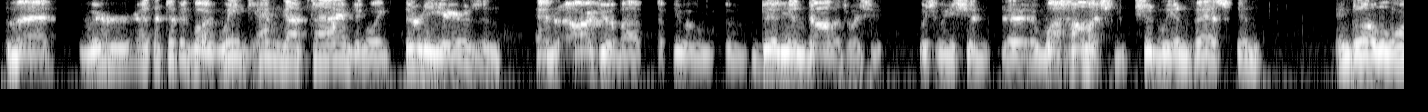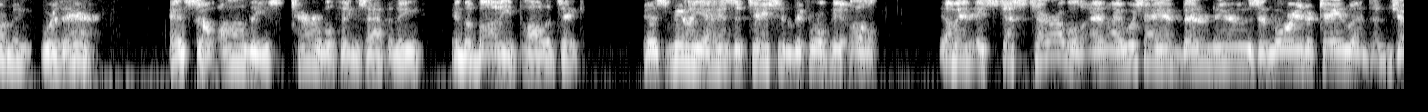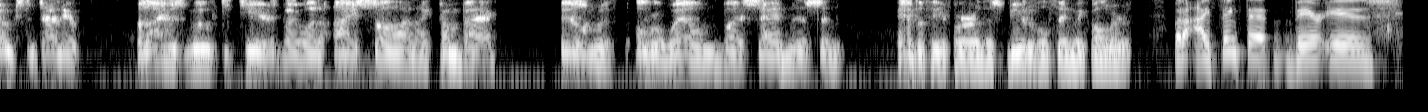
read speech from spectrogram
that we're at the tipping point. We haven't got time to wait 30 years and, and argue about a few billion dollars, which, which we should, uh, what, how much should we invest in in global warming. We're there. And so all these terrible things happening in the body politic is merely a hesitation before we all. I mean, it's just terrible. And I wish I had better news and more entertainment and jokes to tell you. But I was moved to tears by what I saw, and I come back filled with, overwhelmed by sadness and empathy for this beautiful thing we call Earth. But I think that there is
